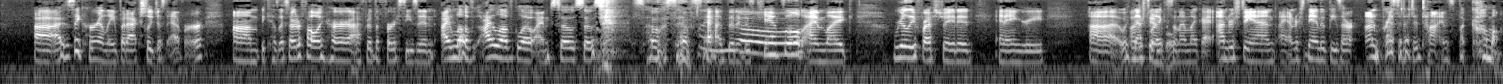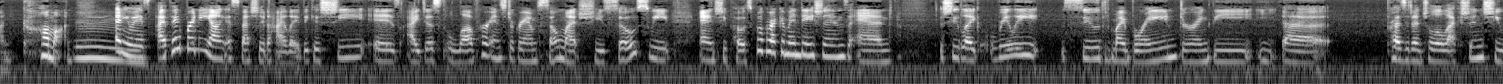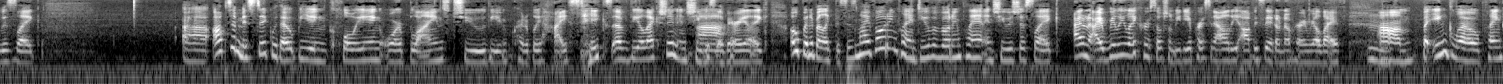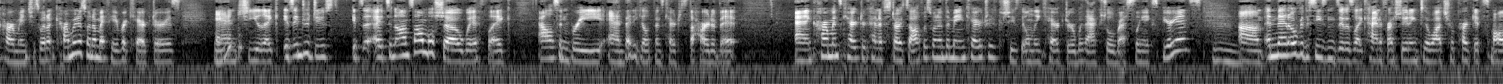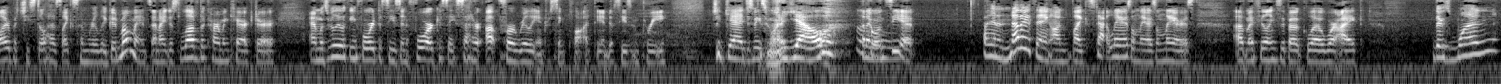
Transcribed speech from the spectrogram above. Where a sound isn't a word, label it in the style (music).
Uh, I would say currently, but actually just ever, um, because I started following her after the first season. I love, I love Glow. I'm so, so, (laughs) so, so sad that it is canceled. I'm like really frustrated and angry uh, with Netflix, and I'm like, I understand, I understand that these are unprecedented times, but come on, come on. Mm. Anyways, I picked Britney Young especially to highlight because she is, I just love her Instagram so much. She's so sweet, and she posts book recommendations, and she like really soothed my brain during the uh, presidential election. She was like uh, optimistic without being cloying or blind to the incredibly high (laughs) stakes of the election. And she was Ah. like, very like open about like this is my voting plan. Do you have a voting plan? And she was just like i don't know i really like her social media personality. Obviously i don't know her in real life. Um, but in glow playing carmen she's one of, carmen is one of my favorite characters. And she like is introduced it's a, it's an ensemble show with like Alison Brie and Betty Gilpin's characters at the heart of it and Carmen's character kind of starts off as one of the main characters because she's the only character with actual wrestling experience. Um, and then over the seasons, it was like kind of frustrating to watch her part get smaller, but she still has like some really good moments. And I just love the Carmen character and was really looking forward to season four because they set her up for a really interesting plot at the end of season three, which again just makes me want to yell that I won't see it. And then another thing on like stat layers and layers and layers of my feelings about Glow, where I there's one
